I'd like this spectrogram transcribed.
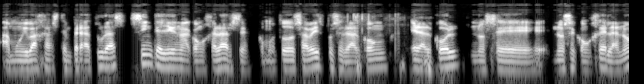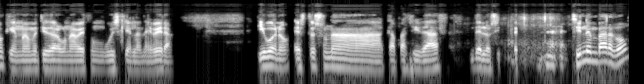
a muy bajas temperaturas sin que lleguen a congelarse. Como todos sabéis, pues el alcohol, el alcohol no se, no se congela, ¿no? Quien no ha metido alguna vez un whisky en la nevera. Y bueno, esto es una capacidad de los. Sin embargo,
